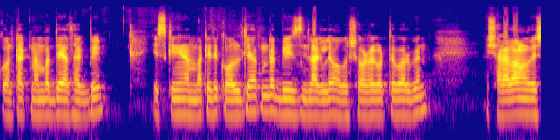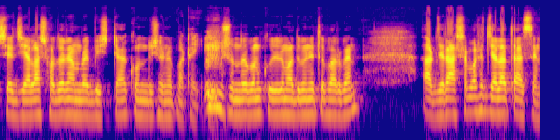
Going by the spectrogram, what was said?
কন্ট্যাক্ট নাম্বার দেওয়া থাকবে। স্ক্রিনে নাম্বারটিতে কল দিয়ে আপনারা বীজ লাগলে অবশ্যই অর্ডার করতে পারবেন। সারা বাংলাদেশের জেলা সদরে আমরা বীজটা কন্ডিশনে পাঠাই। সুন্দরবন কুরির মাধ্যমে নিতে পারবেন। আর যারা আশেপাশের জেলাতে আছেন,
